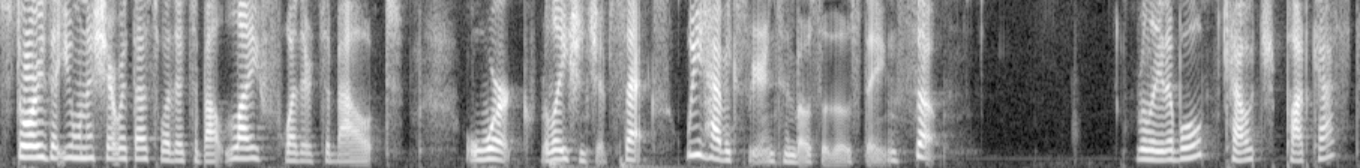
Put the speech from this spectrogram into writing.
stories that you want to share with us, whether it's about life, whether it's about work, relationships, sex, we have experience in both of those things. So, relatable couch podcast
